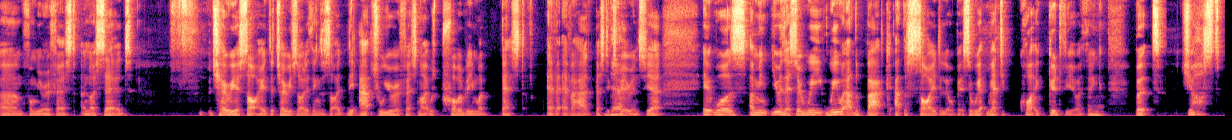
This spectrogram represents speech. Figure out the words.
um, from Eurofest and I said, cherry aside, the cherry side of things aside, the actual Eurofest night was probably my best ever, ever had, best experience. Yeah. It was, I mean, you were there. So we, we were at the back, at the side a little bit. So we, we had to, quite a good view, I think. But just,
